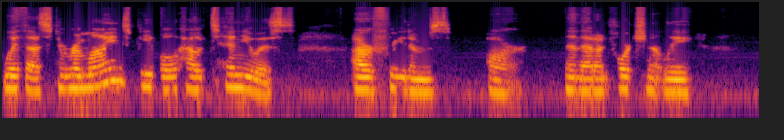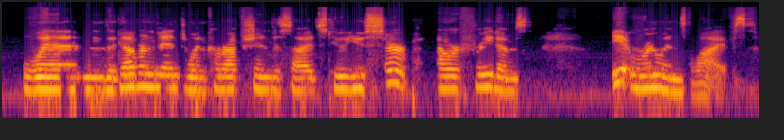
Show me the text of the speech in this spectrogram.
with us to remind people how tenuous our freedoms are and that unfortunately, when the government, when corruption decides to usurp our freedoms, it ruins lives.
